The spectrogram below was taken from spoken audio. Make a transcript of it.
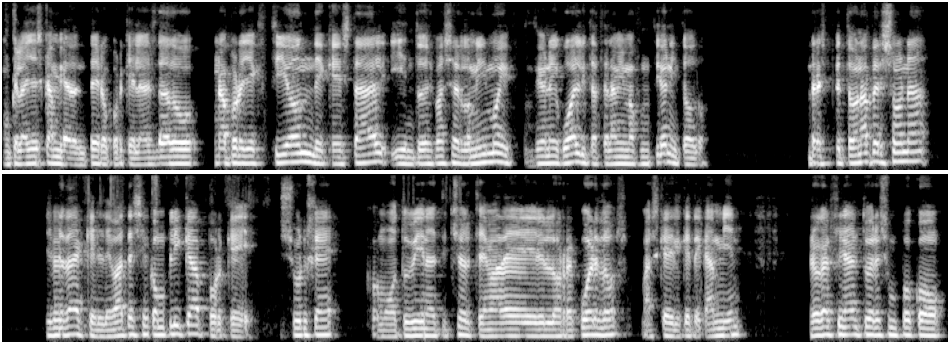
aunque lo hayas cambiado entero, porque le has dado una proyección de que es tal y entonces va a ser lo mismo y funciona igual y te hace la misma función y todo. Respecto a una persona, es verdad que el debate se complica porque surge, como tú bien has dicho, el tema de los recuerdos, más que el que te cambien, creo que al final tú eres un poco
